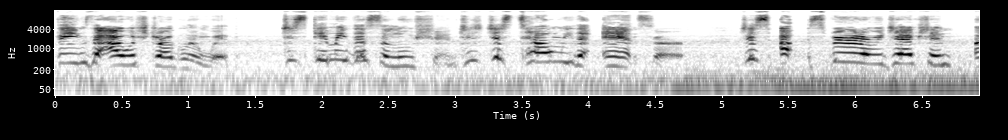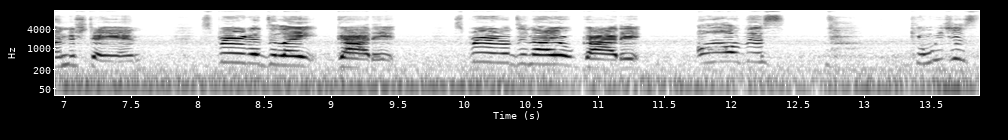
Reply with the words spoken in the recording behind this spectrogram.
things that I was struggling with. Just give me the solution. Just just tell me the answer. Just uh, spirit of rejection, understand. Spirit of delay, got it. Spirit of denial, got it. All this can we just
